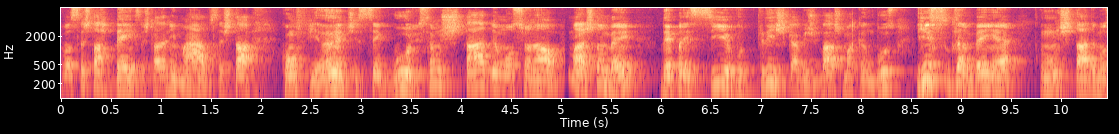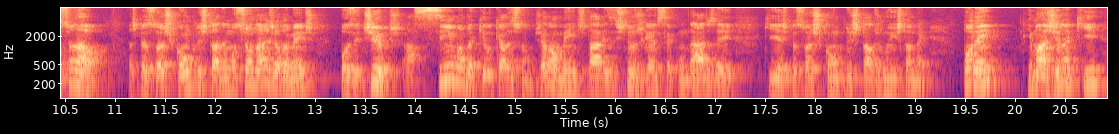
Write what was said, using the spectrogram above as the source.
você estar bem, você estar animado, você estar confiante, seguro. Isso é um estado emocional. Mas também depressivo, triste, cabisbaixo, macambuzo, isso também é um estado emocional. As pessoas compram estados emocionais, geralmente positivos, acima daquilo que elas estão. Geralmente, tá? Existem uns ganhos secundários aí que as pessoas compram estados ruins também. Porém, imagina que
